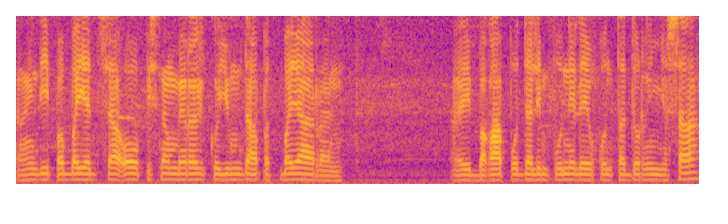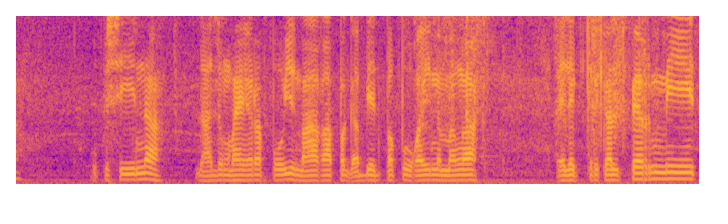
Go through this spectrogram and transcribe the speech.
nang hindi pa bayad sa office ng Meralco yung dapat bayaran ay baka po dalhin po nila yung kontador ninyo sa opisina. Lalong mahirap po yun. Makakapag-abiyad pa po kayo ng mga electrical permit.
